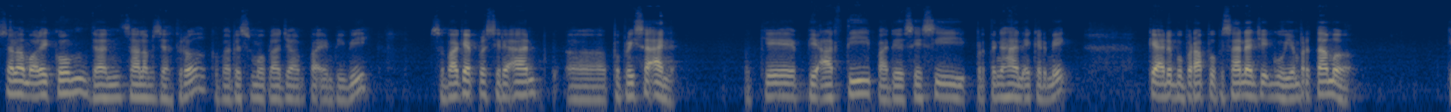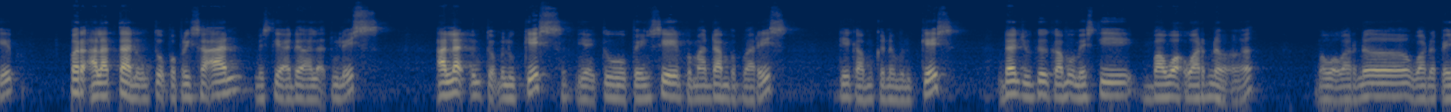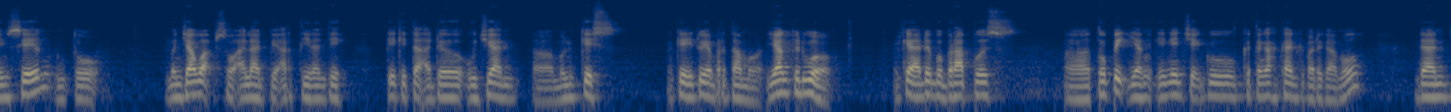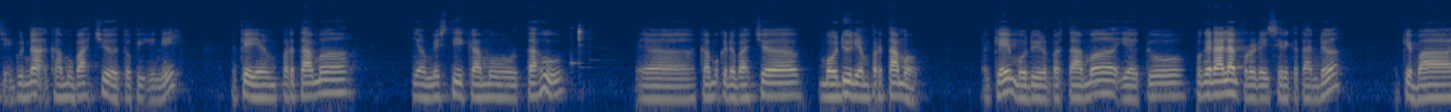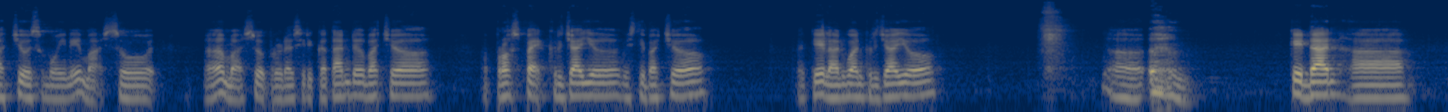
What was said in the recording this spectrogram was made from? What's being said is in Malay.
Assalamualaikum dan salam sejahtera kepada semua pelajar 4 MPB. Sebagai persediaan uh, peperiksaan okay, PRT pada sesi pertengahan akademik, okay, ada beberapa pesanan cikgu. Yang pertama, okay, peralatan untuk peperiksaan mesti ada alat tulis, alat untuk melukis iaitu pensil, pemadam, berbaris. Okay, kamu kena melukis dan juga kamu mesti bawa warna. Eh bawa warna, warna pensil untuk menjawab soalan PRT nanti. Okay, kita ada ujian uh, melukis. Okey, itu yang pertama. Yang kedua, okay, ada beberapa uh, topik yang ingin cikgu ketengahkan kepada kamu dan cikgu nak kamu baca topik ini. Okey, yang pertama yang mesti kamu tahu, uh, kamu kena baca modul yang pertama. Okey, modul yang pertama iaitu pengenalan produk siri ketanda. Okey, baca semua ini maksud ha, maksud produk syarikat tanda baca prospek kerjaya mesti baca. Okey, laluan kerjaya. Uh, Okey dan uh,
